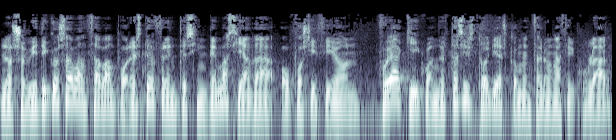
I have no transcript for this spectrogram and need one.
los soviéticos avanzaban por este frente sin demasiada oposición. Fue aquí cuando estas historias comenzaron a circular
